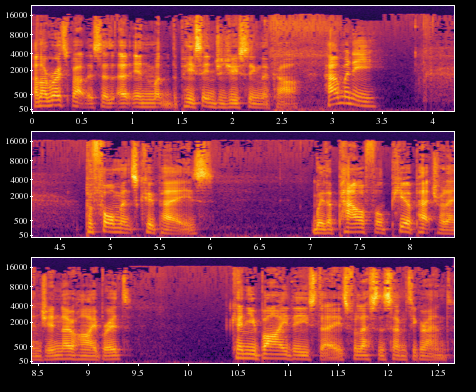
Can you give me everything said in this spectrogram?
and I wrote about this uh, in the piece introducing the car. How many performance coupes with a powerful pure petrol engine, no hybrid, can you buy these days for less than seventy grand?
